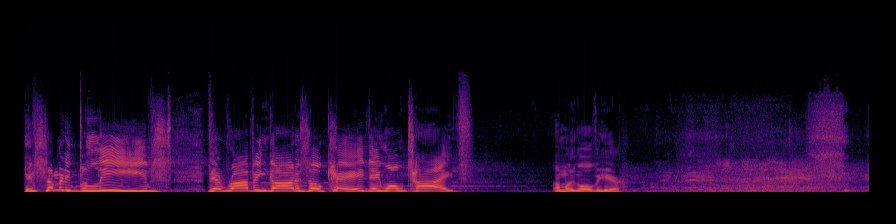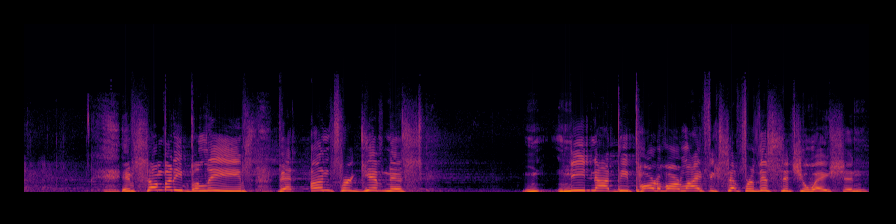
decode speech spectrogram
If somebody believes that robbing God is okay, they won't tithe. I'm gonna go over here. if somebody believes that unforgiveness need not be part of our life except for this situation,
